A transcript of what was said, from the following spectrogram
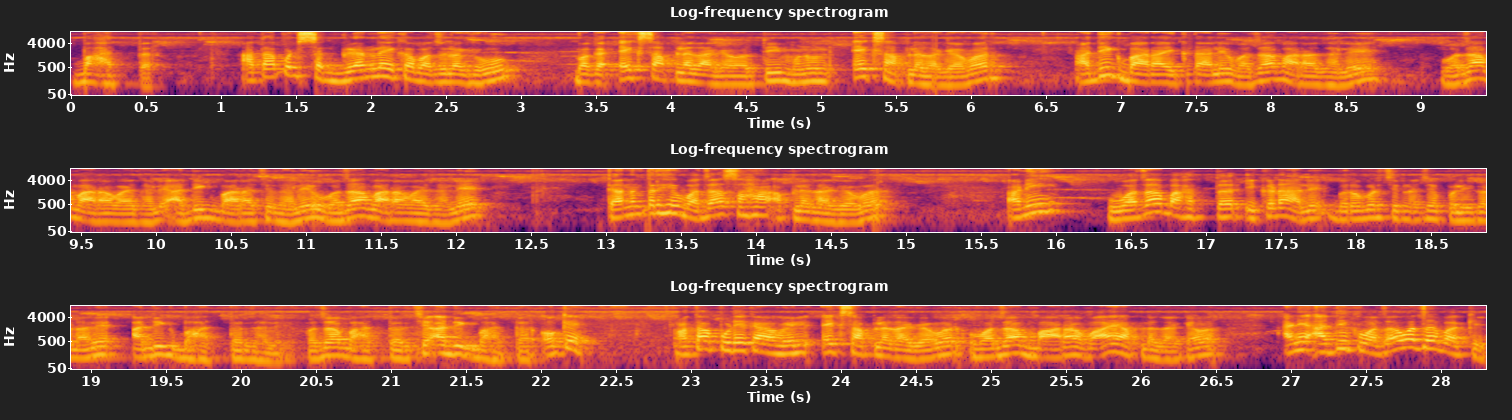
बहात्तर. आता आपण सगळ्यांना एका बाजूला घेऊ. बघा एक्स आपल्या जाग्यावरती म्हणून एक्स आपल्या जाग्यावर अधिक बारा इकडे आले वजा बारा झाले. वजा बारा वाय झाले अधिक बाराचे झाले वजा बारा वाय झाले. त्यानंतर हे वजा सहा आपल्या जागेवर आणि वजा बहात्तर इकडं आले बरोबर चिन्हाच्या पलीकडे आले अधिक बहात्तर झाले. वजा बहात्तरचे अधिक बहात्तर. ओके? आता पुढे काय होईल? एक्स आपल्या जागेवर वजा बारा वाय आपल्या जाग्यावर आणि अधिक वजा वजा बाकी.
